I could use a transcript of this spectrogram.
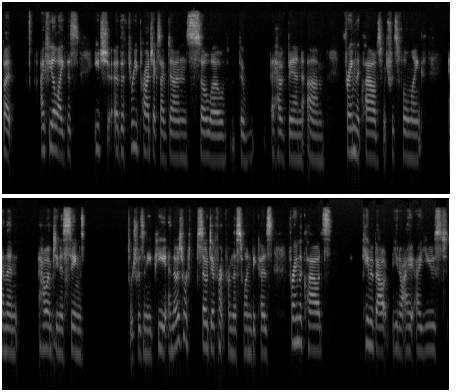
But I feel like this each of the three projects I've done solo the, have been um, Frame the Clouds, which was full length, and then How Emptiness Sings, which was an EP. And those were so different from this one because Frame the Clouds came about, you know, I, I used,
